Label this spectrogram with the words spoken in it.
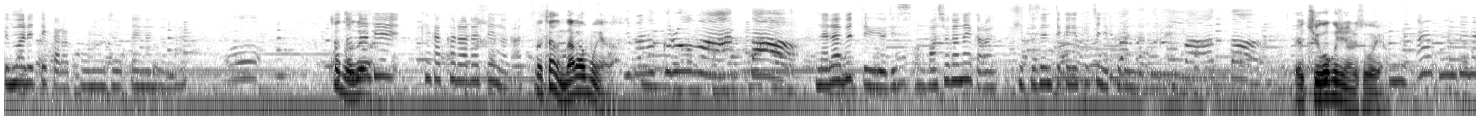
生まれてからこの状態なんじゃない？ちょっと大人でで毛が刈られてるのがあっちちゃんと並ぶんやな。自分のクローバーあっ並ぶっていうより場所がないから必然的にこっちに来るんだろうね。たあったえ中国人よりすごいやん。あ本当だ。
